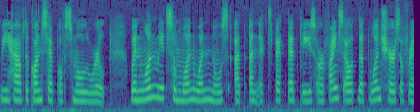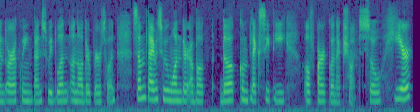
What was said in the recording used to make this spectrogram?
We have the concept of small world. When one meets someone one knows at an unexpected place or finds out that one shares a friend or acquaintance with one another person, sometimes we wonder about the complexity of our connections. So here,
